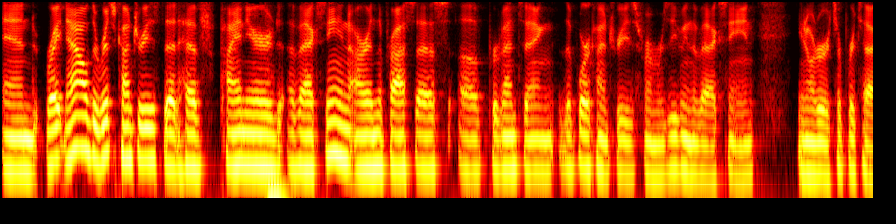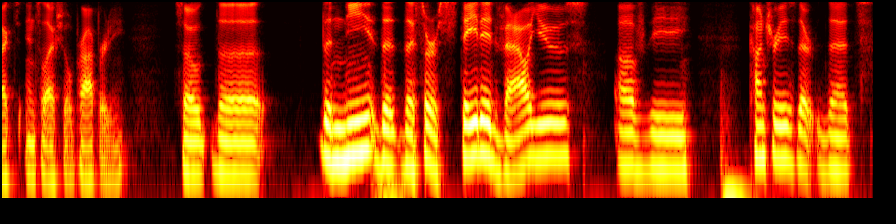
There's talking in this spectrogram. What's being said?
And right now, the rich countries that have pioneered a vaccine are in the process of preventing the poor countries from receiving the vaccine in order to protect intellectual property. So the the need the the sort of stated values of the countries that that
